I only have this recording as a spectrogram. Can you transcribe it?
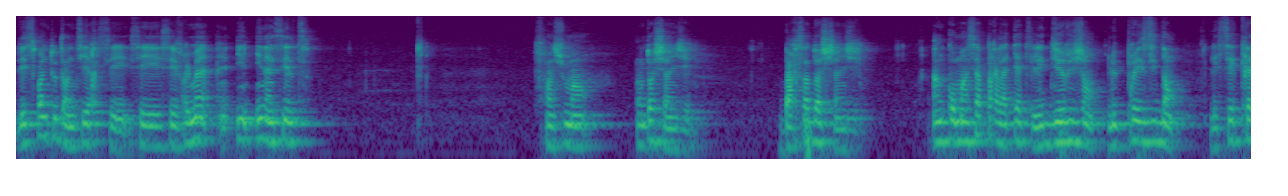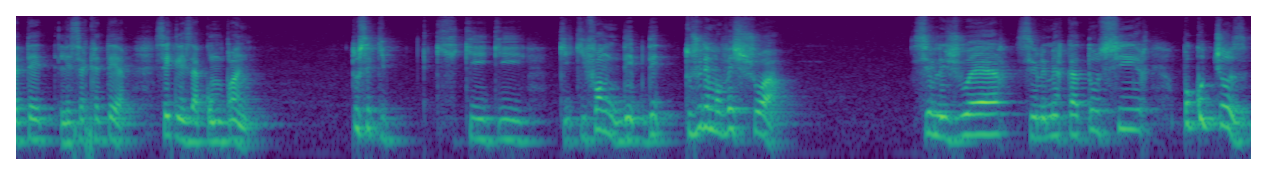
L'Espagne tout entière, c'est vraiment une, insulte. Franchement, on doit changer. Barça doit changer. En commençant par la tête, les dirigeants, le président, les secrétaires, les secrétaires ceux qui les accompagnent, tous ceux qui, qui, qui, qui, font toujours des mauvais choix sur les joueurs, sur le mercato, sur beaucoup de choses.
